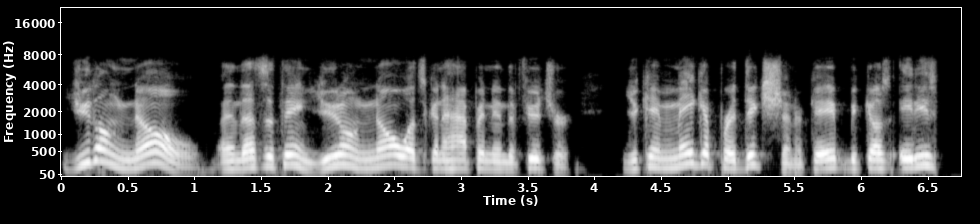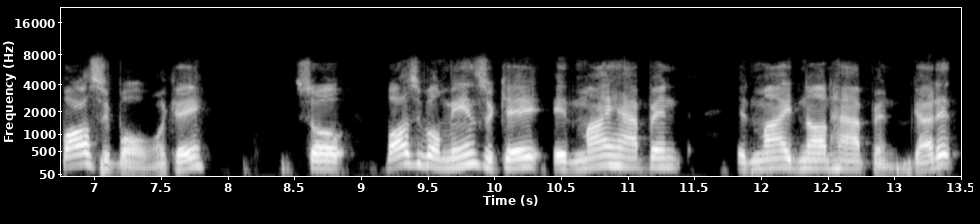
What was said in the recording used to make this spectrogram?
you don't know. And that's the thing. You don't know what's going to happen in the future. You can make a prediction, okay? Because it is possible, okay? So possible means, okay, it might happen, it might not happen. Got it?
